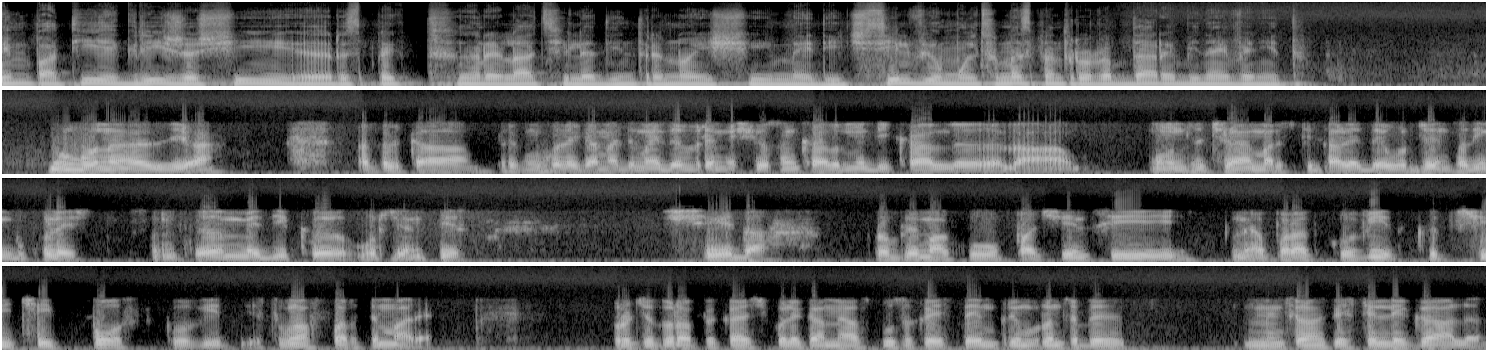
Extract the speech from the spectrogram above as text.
empatie, grijă și respect în relațiile dintre noi și medici. Silviu, mulțumesc pentru răbdare, bine ai venit! Bună ziua! La fel ca, precum colega mea de mai devreme, și eu sunt cadru medical uh, la unul dintre cele mai mari spitale de urgență din București. Sunt uh, medic uh, urgentist. Și da, problema cu pacienții neapărat COVID, cât și cei post-COVID, este una foarte mare. Procedura pe care și colega mea a spus că este, în primul rând, trebuie menționat că este legală,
